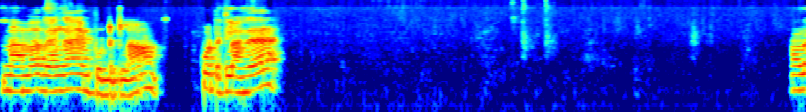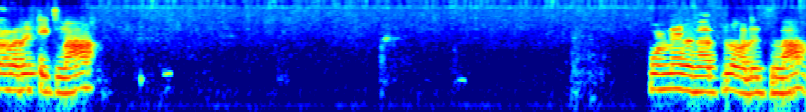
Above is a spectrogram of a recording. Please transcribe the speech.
நாம வெங்காயம் போட்டுக்கலாம். போட்டுக்கலாங்க. நல்லா வதக்கிக்கலாம். பொண்ணு வெங்காயத்தில் வதக்கலாம்.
